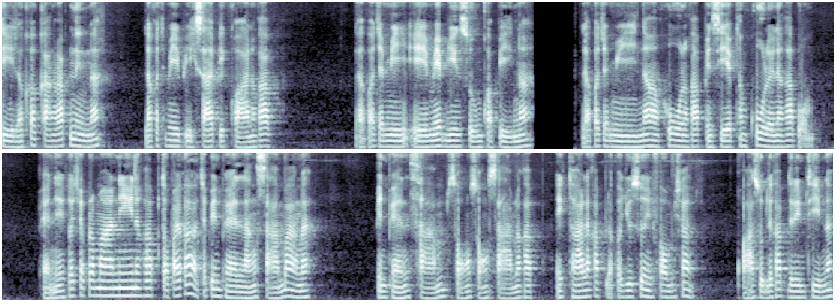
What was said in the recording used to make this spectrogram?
4 แล้วก็กลางรับ1นะแล้วก็จะมีปีกซ้ายปีกขวานะครับ แล้วก็จะมี a m f ยืนสูงกว่าปีกนะแล้วก็จะมีหน้าคู่นะครับเป็น CF ทั้งคู่เลยนะครับผม นนี้ก็จะประมาณนี้นะครับ ต่อไปก็จะเป็นแผนหลัง 3 บ้างนะ เป็นแผน 3 2 2 3 นะครับ x t r a แล้วครับ แล้วก็ user information ขวาสุดเลยครับ dream team นะ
